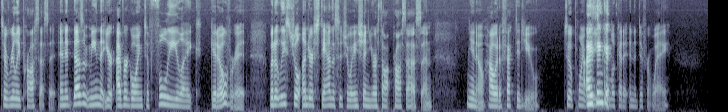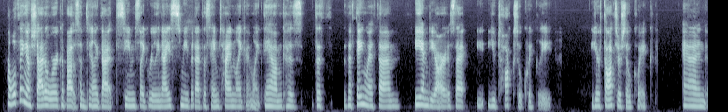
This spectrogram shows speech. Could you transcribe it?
to really process it. And it doesn't mean that you're ever going to fully like get over it, but at least you'll understand the situation, your thought process and you know, how it affected you to a point where I think you can look at it in a different way the whole thing of shadow work about something like that seems like really nice to me but at the same time like i'm like damn because the the thing with um emdr is that y- you talk so quickly. Your thoughts are so quick. And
